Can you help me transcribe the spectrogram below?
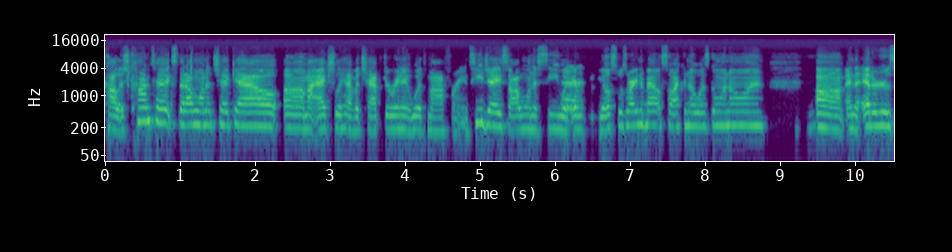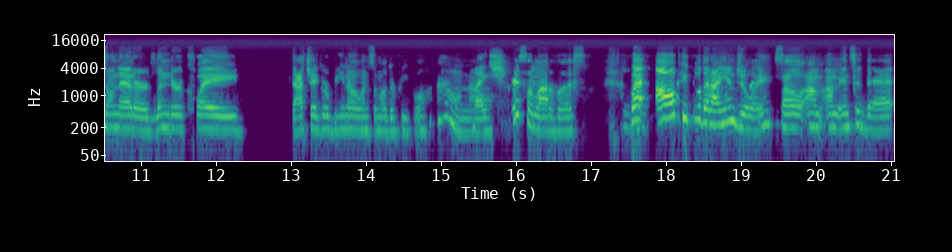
college context that I want to check out. Um, I actually have a chapter in it with my friend TJ, so I want to see what everybody else was writing about so I can know what's going on. Um, and the editors on that are Linder Quaye, Dace Garbino, and some other people. I don't know. Nice. It's a lot of us, but all people that I enjoy. So I'm I'm into that.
